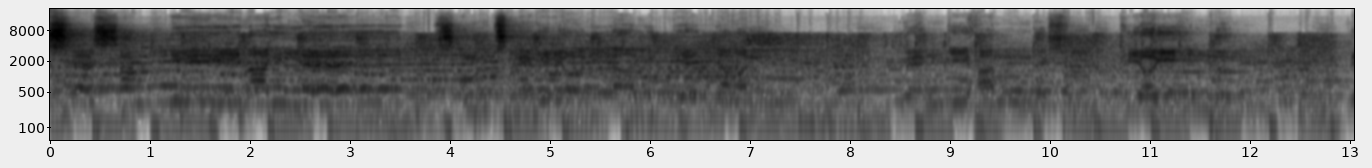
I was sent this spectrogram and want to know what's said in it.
새삼 이 나이에 청춘의 미련이야 있겠냐마는 왠지 한 곳이 비어있는 내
